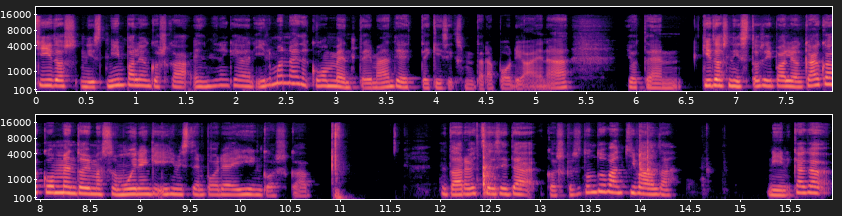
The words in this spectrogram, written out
kiitos niistä niin paljon, koska ensinnäkään ilman näitä kommentteja mä en tiedä, tekisikö mä tätä podia enää. Joten kiitos niistä tosi paljon. Käykää kommentoimassa muidenkin ihmisten podeihin, koska ne tarvitsee sitä, koska se tuntuu vaan kivalta. Niin käykää,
